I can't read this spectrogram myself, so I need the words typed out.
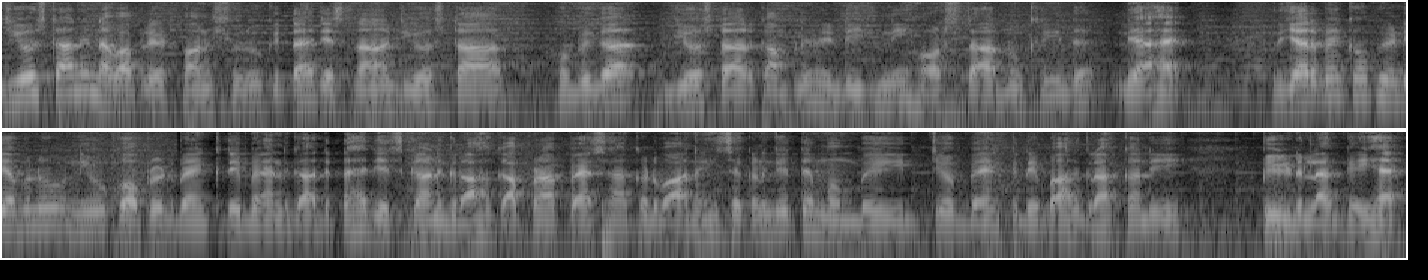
ਜੀਓ ਸਟਾਰ ਨੇ ਨਵਾਂ ਪਲੇਟਫਾਰਮ ਸ਼ੁਰੂ ਕੀਤਾ ਹੈ, ਜਿਸ ਤਰ੍ਹਾਂ ਜੀਓ ਸਟਾਰ ਹੋਵੇਗਾ। ਜੀਓ ਸਟਾਰ ਕੰਪਨੀ ਨੇ ਡਿਜ਼ਨੀ ਹੌਟਸਟਾਰ ਨੂੰ ਖਰੀਦ ਲਿਆ ਹੈ। ਰਿਜ਼ਰਵ ਬੈਂਕ ਆਫ ਇੰਡੀਆ ਵੱਲੋਂ ਨਿਊ ਕੋਆਪਰੇਟ ਬੈਂਕ ਤੇ ਬੈਨ ਲਗਾ ਦਿੱਤਾ ਹੈ, ਜਿਸ ਕਾਰਨ ਗ੍ਰਾਹਕ ਆਪਣਾ ਪੈਸਾ ਕਢਵਾ ਨਹੀਂ ਸਕਣਗੇ ਤੇ ਮੁੰਬਈ 'ਚ ਬੈਂਕ ਦੇ ਬਾਹਰ ਗ੍ਰਾਹਕਾਂ ਦੀ ਭੀੜ ਲੱਗ ਗਈ ਹੈ।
